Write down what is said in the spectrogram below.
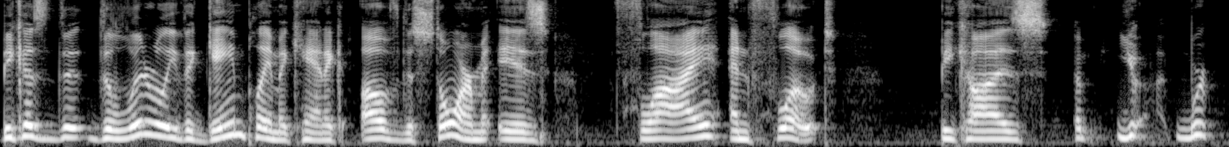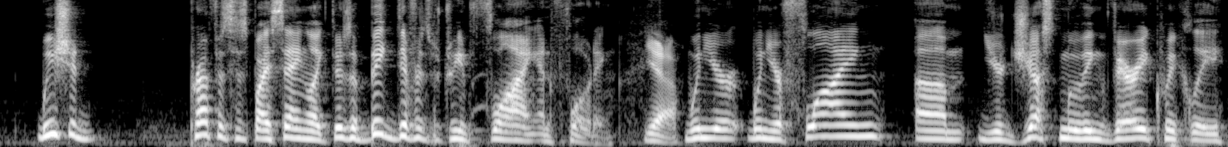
Because the the literally the gameplay mechanic of the storm is fly and float because um, you we're, we should preface this by saying like there's a big difference between flying and floating. Yeah. When you're when you're flying, um, you're just moving very quickly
